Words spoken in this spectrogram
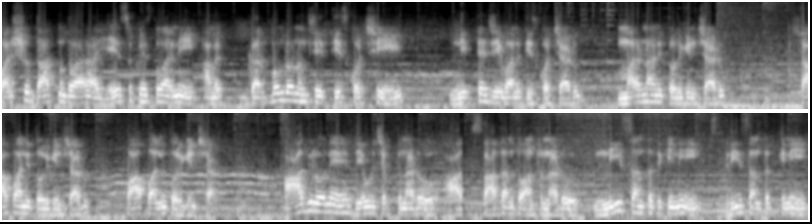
పరిశుద్ధాత్మ ద్వారా యేసుక్రీస్తు వారిని ఆమె గర్భంలో నుంచి తీసుకొచ్చి నిత్య జీవాన్ని తీసుకొచ్చాడు మరణాన్ని తొలగించాడు శాపాన్ని తొలగించాడు పాపాలను తొలగించాడు. ఆదిలోనే దేవుడు చెప్తున్నాడు ఆ సాతానుతో అంటున్నాడు నీ సంతతికిని స్త్రీ సంతతికిని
